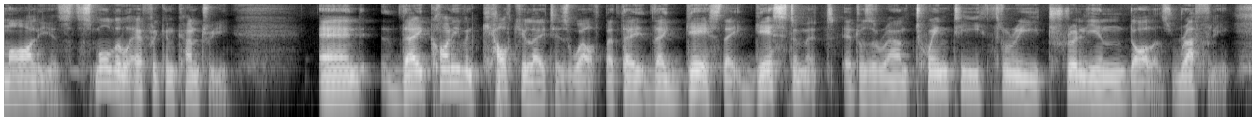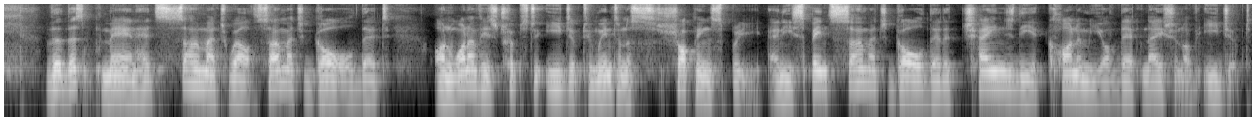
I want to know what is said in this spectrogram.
Mali. It's a small little African country. and they can't even calculate his wealth, but they, they guess, they guesstimate it was around $23 trillion, roughly. This man had so much wealth, so much gold that on one of his trips to Egypt, he went on a shopping spree and he spent so much gold that it changed the economy of that nation, of Egypt.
